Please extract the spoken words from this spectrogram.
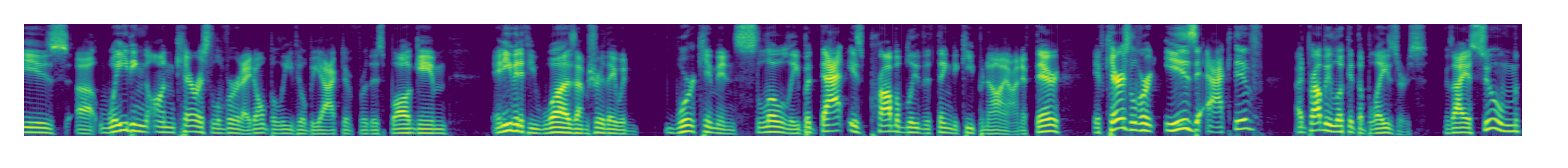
is uh, waiting on Caris LeVert. I don't believe he'll be active for this ball game. And even if he was, I'm sure they would work him in slowly. But that is probably the thing to keep an eye on. If they're if Caris LeVert is active, I'd probably look at the Blazers because I assume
